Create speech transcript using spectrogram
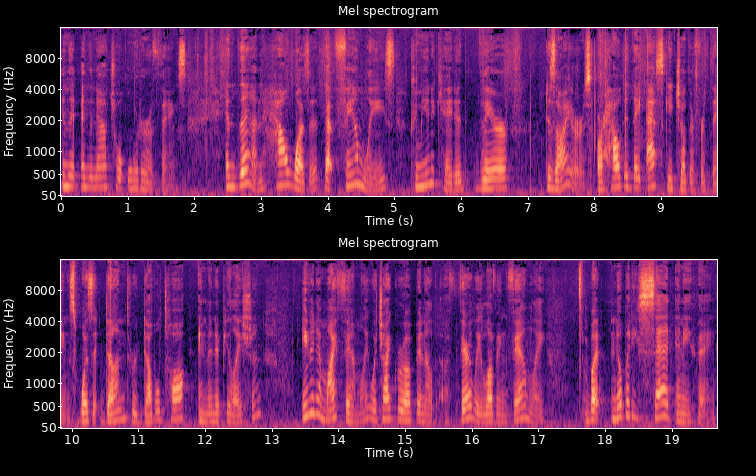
in the in the natural order of things. And then how was it that families communicated their desires or how did they ask each other for things? Was it done through double talk and manipulation? Even in my family, which I grew up in a, a fairly loving family, but nobody said anything.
